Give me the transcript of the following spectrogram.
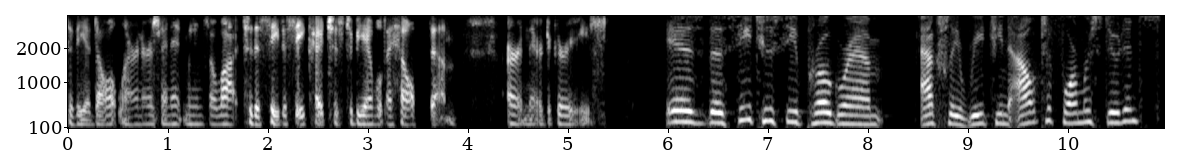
to the adult learners, and it means a lot to the C2C coaches to be able to help them earn their degrees. Is the C2C program actually reaching out to former students?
